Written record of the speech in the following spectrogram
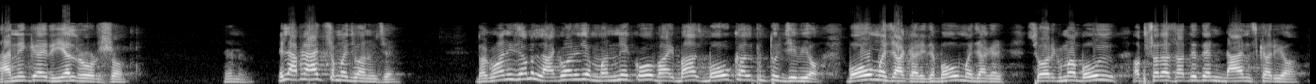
આને કહેવાય રિયલ રોડ શો. હે ને? એટલે આપણે આ જ સમજવાનું છે. ભગવાનની સામે લાગવાનું છે, મનને કહો ભાઈ, બસ બહુ કલ્પ તું જીવ્યો. બહુ મજા કરી તે બહુ મજા કરી. સ્વર્ગમાં બહુ અપ્સરા સાથે તેને ડાન્સ કર્યો.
